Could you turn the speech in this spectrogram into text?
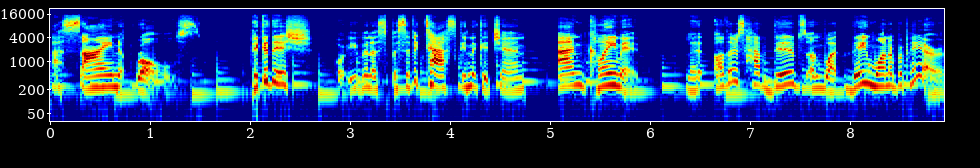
assign roles. Pick a dish or even a specific task in the kitchen and claim it. Let others have dibs on what they want to prepare.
